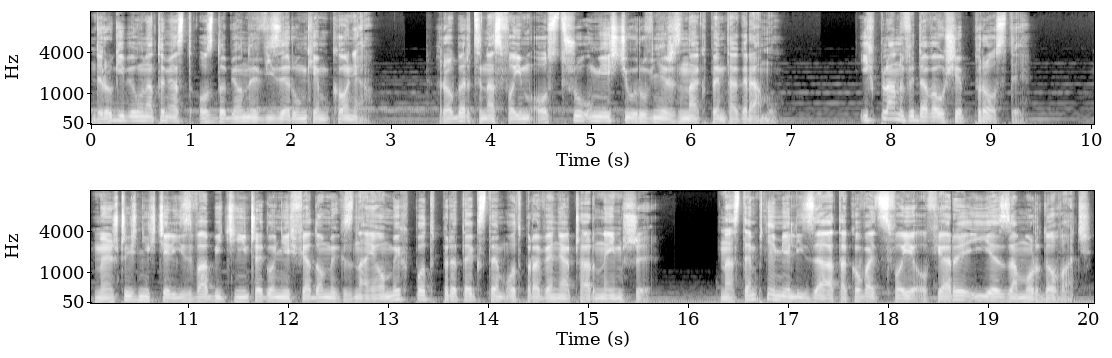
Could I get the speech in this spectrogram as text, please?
Drugi był natomiast ozdobiony wizerunkiem konia. Robert na swoim ostrzu umieścił również znak pentagramu. Ich plan wydawał się prosty. Mężczyźni chcieli zwabić niczego nieświadomych znajomych pod pretekstem odprawiania czarnej mszy. Następnie mieli zaatakować swoje ofiary i je zamordować.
